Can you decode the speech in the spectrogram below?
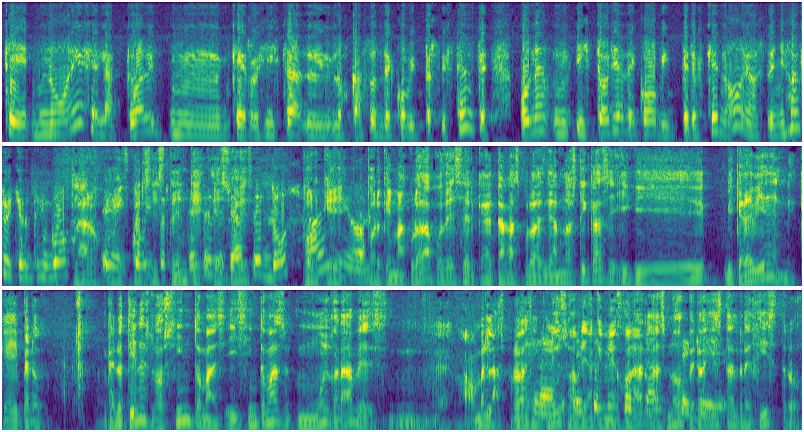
que no es el actual mm, que registra los casos de COVID persistente Ponen mm, historia de COVID, pero es que no, eh, señor, yo tengo claro, eh, COVID, persistente, desde hace dos porque, años. Porque Inmaculada puede ser que te hagas pruebas diagnósticas y, y, quede bien, que pero pero tienes los síntomas y síntomas muy graves. Mm, hombre, las pruebas incluso habría que mejorarlas, ¿no? Pero ahí está el registro.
